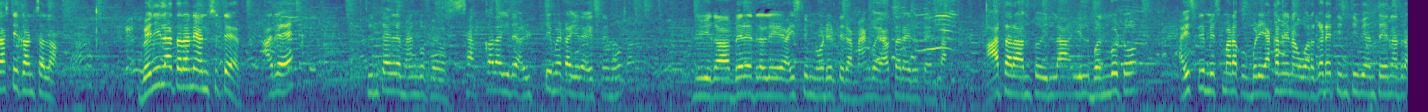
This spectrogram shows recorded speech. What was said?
ಜಾಸ್ತಿ ಕಾಣಿಸಲ್ಲ. ವೆನಿಲಾ ಥರನೇ ಅನಿಸುತ್ತೆ. ಆದರೆ ತಿಂತಾ ಇದ್ರೆ ಮ್ಯಾಂಗೋ ಫ್ಲೇವರ್. ಸಕ್ಕತ್ತಾಗಿದೆ ಅಲ್ಟಿಮೇಟ್ ಆಗಿದೆ ಐಸ್ ಕ್ರೀಮು ನೀವೀಗ ಬೇರೆದ್ರಲ್ಲಿ ಐಸ್ ಕ್ರೀಮ್ ನೋಡಿರ್ತೀರ, ಮ್ಯಾಂಗೋ ಯಾವ ಥರ ಇರುತ್ತೆ ಅಂತ. ಆ ಥರ ಅಂತೂ ಇಲ್ಲ. ಇಲ್ಲಿ ಬಂದ್ಬಿಟ್ಟು ಐಸ್ ಕ್ರೀಮ್ ಮಿಸ್ ಮಾಡೋಕೆ ಹೋಗ್ಬೇಡಿ. ಯಾಕಂದರೆ ನಾವು ಹೊರಗಡೆ ತಿಂತೀವಿ ಅಂತ ಏನಾದರೂ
